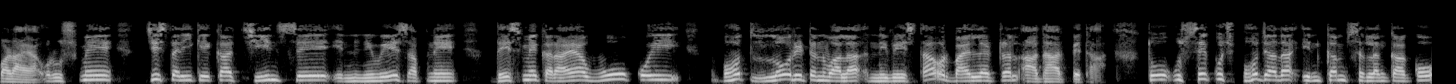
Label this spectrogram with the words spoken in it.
बढ़ाया और उसमें जिस तरीके का चीन से निवेश अपने देश में कराया, वो कोई बहुत लो रिटर्न वाला निवेश था और बायोलेटरल आधार पे था। तो उससे कुछ बहुत ज़्यादा इनकम श्रीलंका को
